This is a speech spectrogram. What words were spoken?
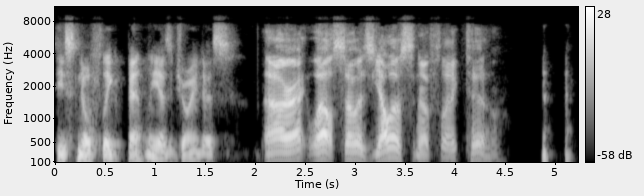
See, Snowflake Bentley has joined us. All right. Well, so is Yellow Snowflake too.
